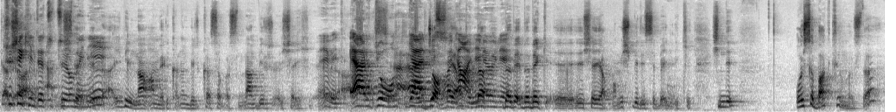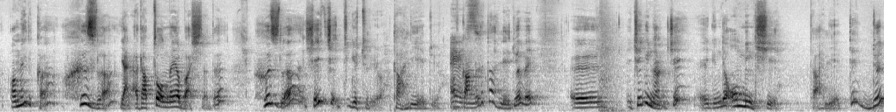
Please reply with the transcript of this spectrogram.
tabii. Şu şekilde yani tutuyor işte beni. Bir, bilmem Amerika'nın bir kasabasından bir şey. Evet er John gelmiş. John hayatında. Bebe, bebek şey yapmamış birisi belli ki. Şimdi oysa baktığımızda Amerika hızla yani adapte olmaya başladı. Hızla şey götürüyor, tahliye ediyor. Evet. Afganları tahliye ediyor ve e, iki gün önce e, günde 10 bin kişiyi tahliye etti. Dün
